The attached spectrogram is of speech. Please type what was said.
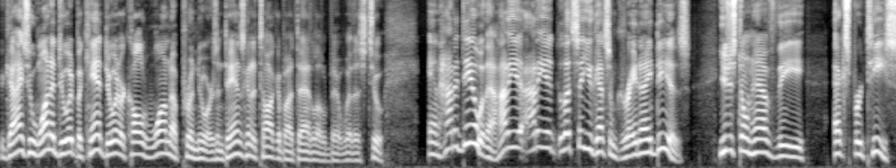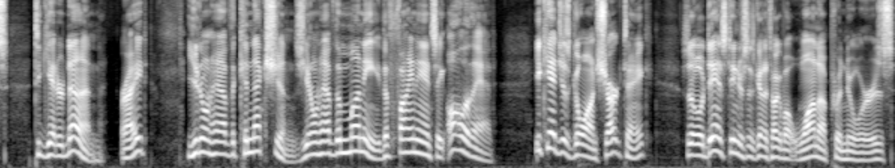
The guys who want to do it but can't do it are called wannapreneurs, and Dan's going to talk about that a little bit with us too. And how to deal with that. How do you how do you let's say you got some great ideas. You just don't have the expertise to get her done, right? You don't have the connections, you don't have the money, the financing, all of that. You can't just go on Shark Tank. So Dan Steenerson is going to talk about wannapreneurs,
